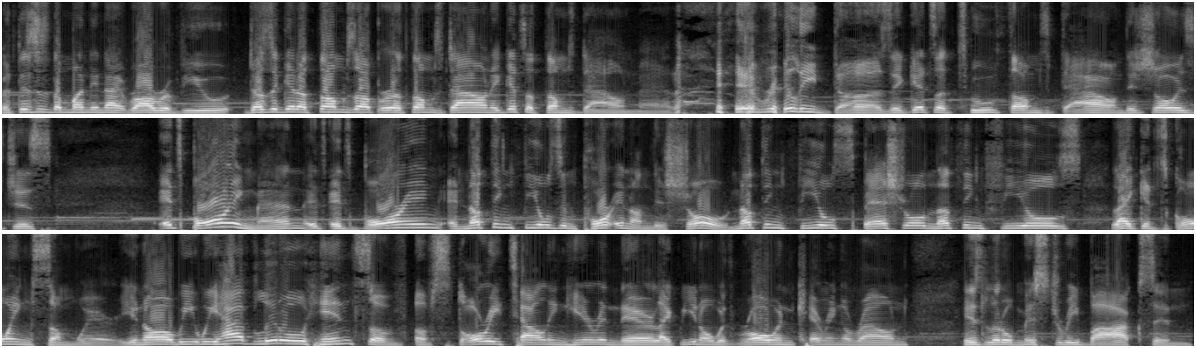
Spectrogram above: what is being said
But this is the Monday Night Raw review. Does it get a thumbs up or a thumbs down? It gets a thumbs down, man. it really does. It gets a two thumbs down. This show is just it's boring, man. It's it's boring and nothing feels important on this show. Nothing feels special. Nothing feels like it's going somewhere. You know, we we have little hints of of storytelling here and there, like you know, with Rowan carrying around his little mystery box and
